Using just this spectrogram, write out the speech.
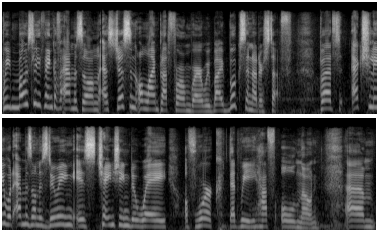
We mostly think of Amazon as just an online platform where we buy books and other stuff. But actually, what Amazon is doing is changing the way of work that we have all known. Um,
